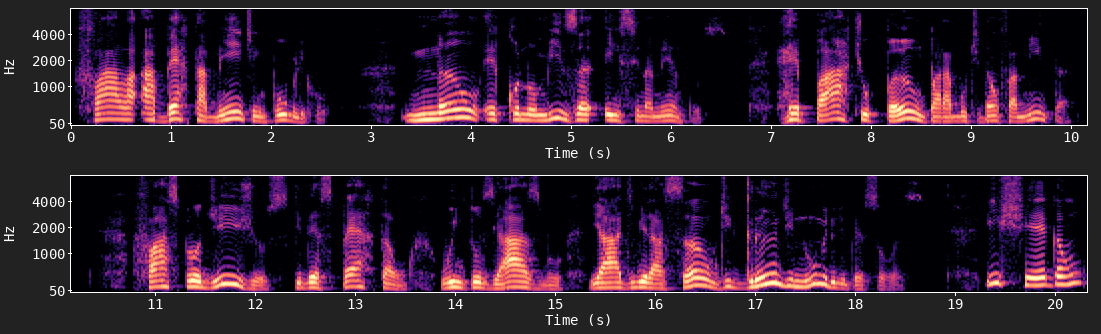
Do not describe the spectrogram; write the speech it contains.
fala abertamente em público, não economiza ensinamentos, reparte o pão para a multidão faminta, faz prodígios que despertam o entusiasmo e a admiração de grande número de pessoas. E chegam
